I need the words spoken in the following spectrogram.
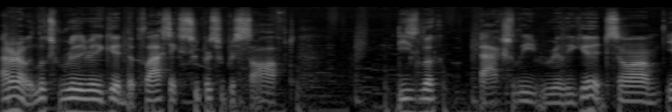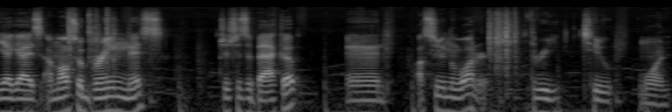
I don't know. It looks really, really good. The plastic's super, super soft. These look actually really good. So, um, yeah, guys, I'm also bringing this just as a backup. And I'll see you in the water. Three, two, one.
